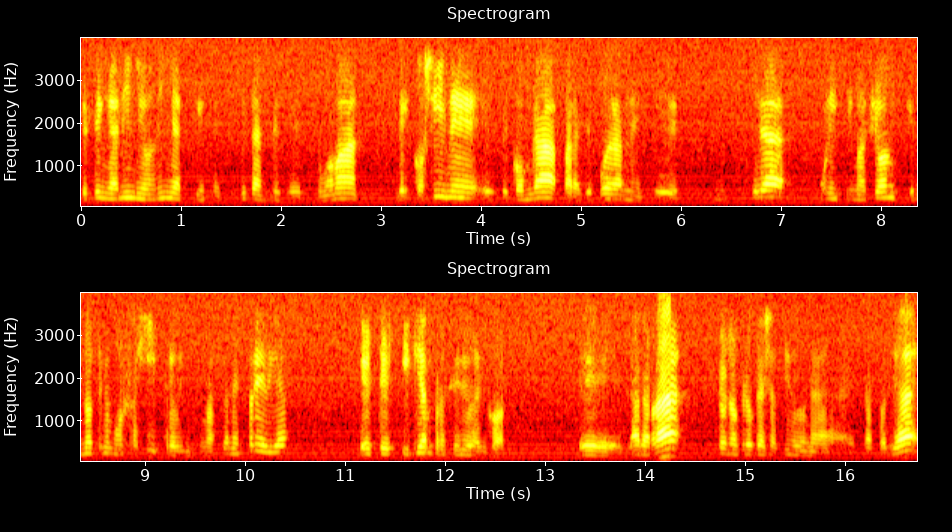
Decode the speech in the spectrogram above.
que tenga niños, niñas que necesitan que su mamá les cocine este, con gas para que puedan, este, siquiera una intimación, que no tenemos registro de intimaciones previas, este, y que han procedido al corte. Eh, la verdad, yo no creo que haya sido una casualidad,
